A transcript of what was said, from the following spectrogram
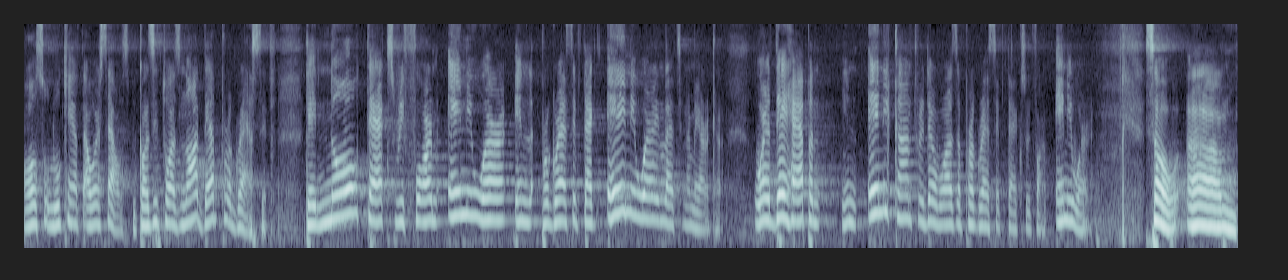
also looking at ourselves, because it was not that progressive. Okay, no tax reform anywhere in progressive tax anywhere in Latin America. Where they happen, in any country there was a progressive tax reform, anywhere. So, um,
